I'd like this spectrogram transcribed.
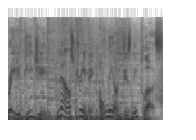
Rated PG. Now streaming only on Disney Plus.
